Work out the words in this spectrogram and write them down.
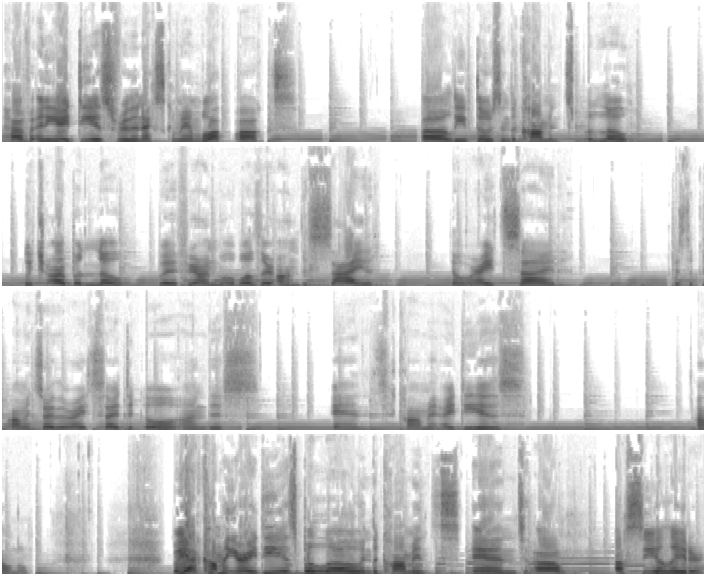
have any ideas for the next command block box, uh, leave those in the comments below, which are below but if you're on mobile, they're on the side, the right side, because the comments are the right side to go on this, and comment ideas. I don't know. But yeah, comment your ideas below in the comments, and um, I'll see you later.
